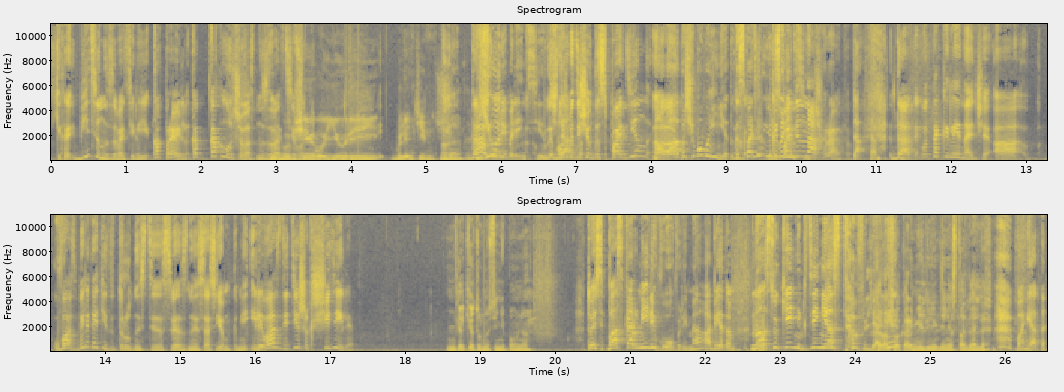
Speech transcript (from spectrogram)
все-таки Витя называть или как правильно? Как, как лучше вас называть Вообще сегодня? его Юрий Валентинович. Да. Да, Юрий Валентинович. Может да, быть, вот. еще господин... Ну, а, а почему бы и нет? Господин Юрий господин Валентинович. Нахратов. Да, да. Да, так вот так или иначе. А у вас были какие-то трудности, связанные со съемками? Или вас, детишек, щадили? Никакие трудности не помню. То есть вас кормили вовремя обедом, на суке нигде не оставляли. Хорошо кормили, нигде не оставляли. Понятно.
